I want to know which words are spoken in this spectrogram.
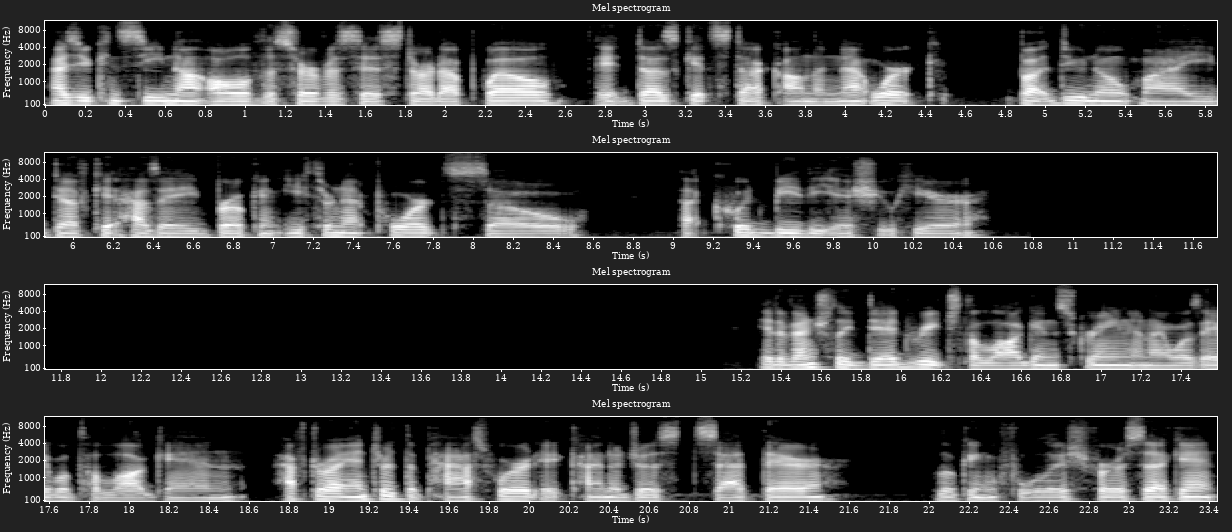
As you can see, not all of the services start up well. It does get stuck on the network, but do note my devkit has a broken Ethernet port, so that could be the issue here. It eventually did reach the login screen and I was able to log in. After I entered the password, it kind of just sat there looking foolish for a second.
